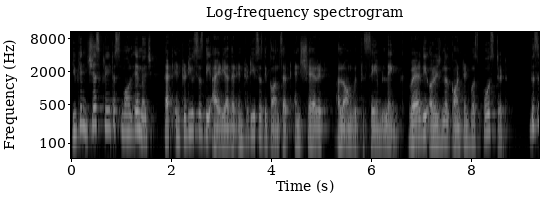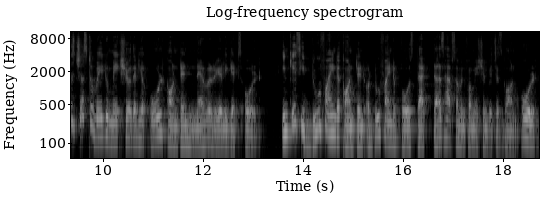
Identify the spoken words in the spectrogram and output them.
you can just create a small image that introduces the idea, that introduces the concept, and share it along with the same link where the original content was posted. This is just a way to make sure that your old content never really gets old. In case you do find a content or do find a post that does have some information which has gone old,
